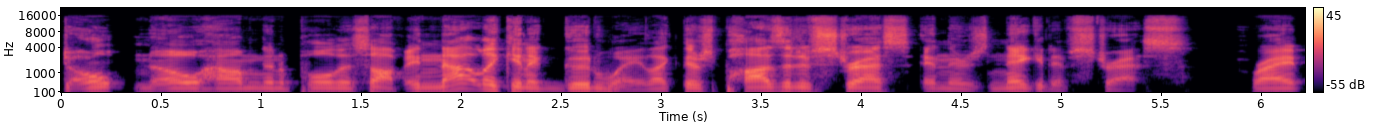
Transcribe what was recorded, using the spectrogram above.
don't know how i'm to pull this off and not like in a good way like there's positive stress and there's negative stress right?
